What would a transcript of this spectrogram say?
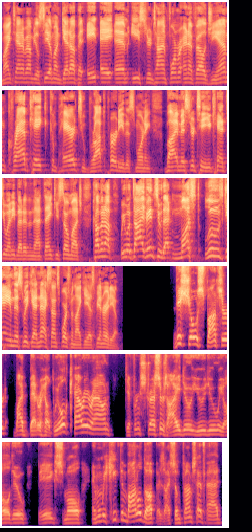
Mike Tannenbaum, you'll see him on Get Up at 8 a.m. Eastern Time. Former NFL GM, crab cake compared to Brock Purdy this morning by Mr. T. You can't do any better than that. Thank you so much. Coming up, we will dive into that must lose game this weekend next on Sportsman Like ESPN Radio. This show is sponsored by BetterHelp. We all carry around different stressors. I do, you do, we all do, big, small. And when we keep them bottled up, as I sometimes have had,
